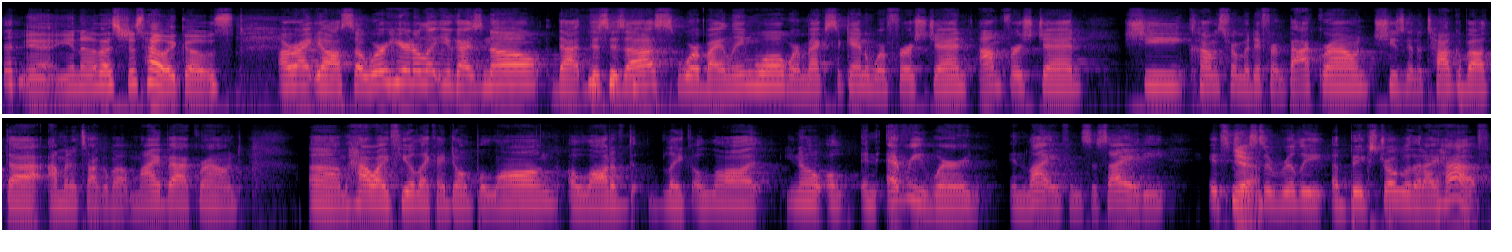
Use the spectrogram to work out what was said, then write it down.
Yeah, you know, that's just how it goes. All right, y'all. So we're here to let you guys know that this is us. We're bilingual. We're Mexican. We're first gen. I'm first gen. She comes from a different background. She's going to talk about that. I'm going to talk about my background, um, how I feel like I don't belong. A lot of, like, a lot, you know, in everywhere in, in life, in society. It's just Yeah. a really a big struggle that I have.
